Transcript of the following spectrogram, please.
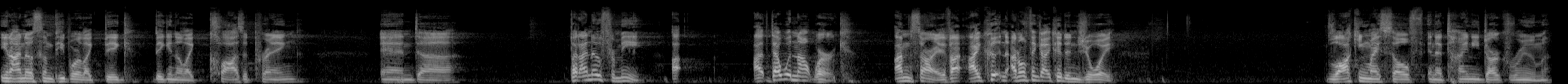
you know, I know some people are like big, big into like closet praying. And, uh, but I know for me, I, I, that would not work. I'm sorry. If I, I couldn't, I don't think I could enjoy locking myself in a tiny dark room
